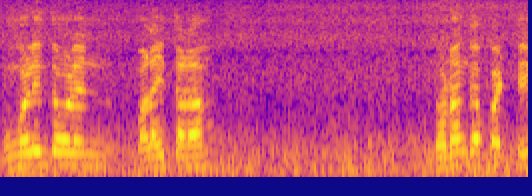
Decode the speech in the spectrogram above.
உங்களின்தோழன் வலைத்தளம் தொடங்கப்பட்டு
